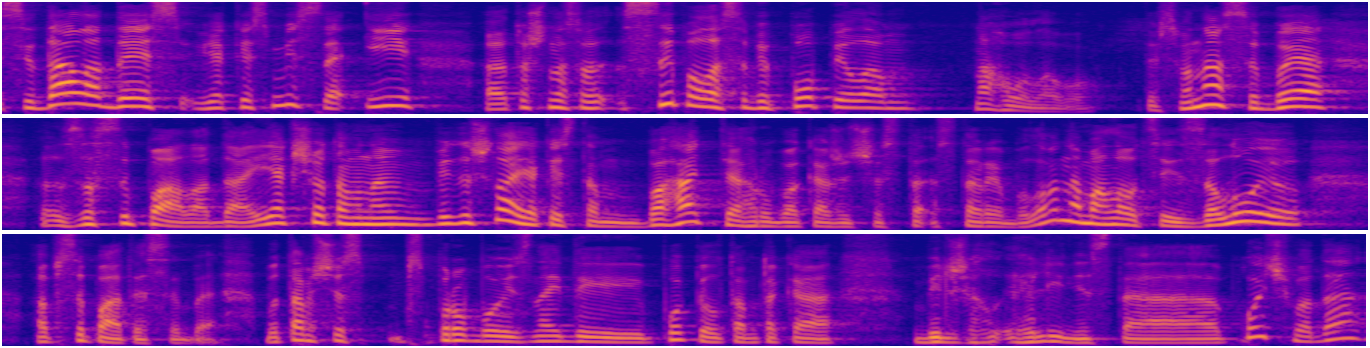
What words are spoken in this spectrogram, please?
сідала десь в якесь місце і е, то, що називає, сипала собі попілом на голову. Тобто вона себе е, засипала. Да. І якщо там вона підійшла, якесь там багаття, грубо кажучи, старе було, вона могла оцей золою обсипати себе. Бо там ще спробую знайти попіл, там така більш глініста почва. Да?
